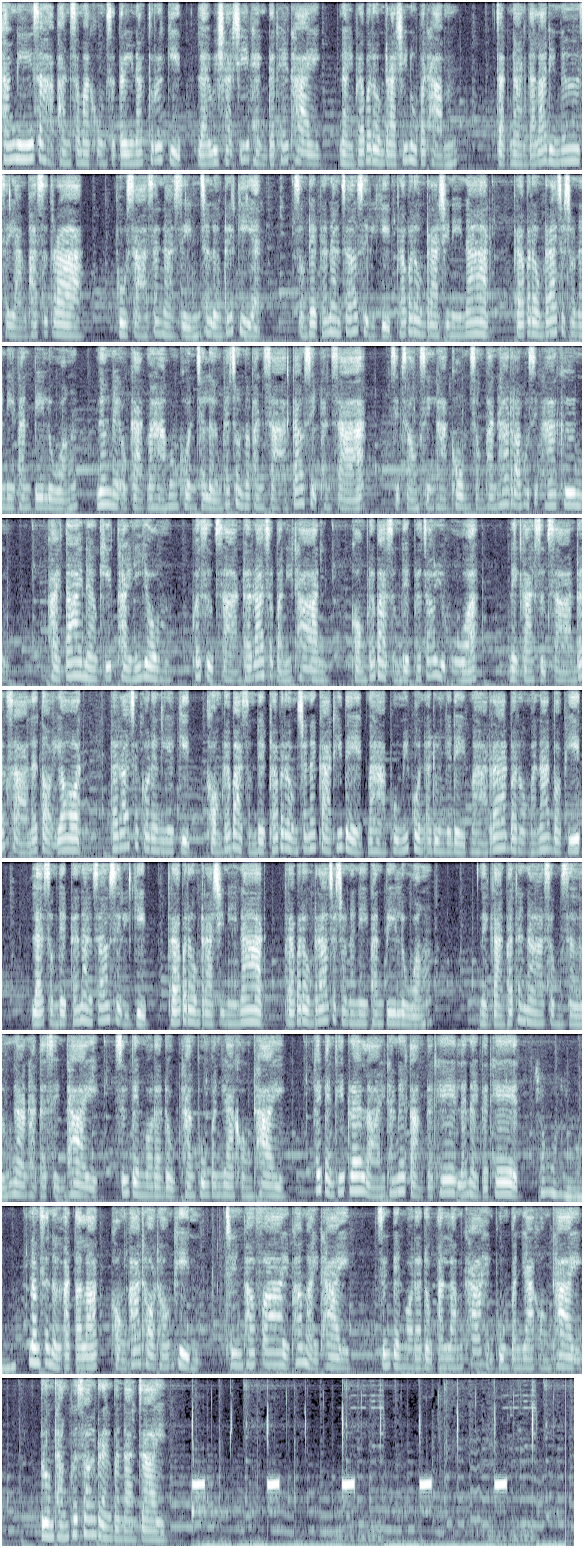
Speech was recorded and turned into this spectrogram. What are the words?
ทั้งนี้สหพันธ์สมาคมสตรีนักธุรกิจ และวิชาชีพแห่งประเทศไทย ในพระบรมราชินูปถัมภ์จัดงานกาลาดินเนอร์ สยามพัสตราภูษาสง่าสินเฉลิมพระเกียรติ สมเด็จพระนางเจ้าสิริกิติ์พระบรมราชินีนาถพระบรมราชชนนีพันปีหลวง เนื่องในโอกาสมหามงคลเฉลิมพระชนมพรรษา 90 พรรษา 12 สิงหาคม 2565 ขึ้น ภายใต้แนวคิดไทยนิยม เพื่อสืบสารพระราชปณิธาน ของพระบาทสมเด็จพระเจ้าอยู่หัว ในการสืบสารรักษาและต่อยอด พระราชกรณียกิจ ของพระบาทสมเด็จพระบรมชนากาธิเบศรมหาภูมิพลอดุลยเดชมหาราชบรมนาถบพิตรและสมเด็จพระนางเจ้าสิริกิติ์พระบรมราชินีนาถพระบรมราชชนนีพันปีหลวง ในการพัฒนาส่งเสริมงานหัตถศิลป์ไทย ซึ่งเป็นมรดกทางภูมิปัญญาของไทย ให้เป็นที่แพร่หลายทั้งในต่างประเทศและในประเทศ ช่องวังหลวงนำเสนออัตลักษณ์ของผ้าทอท้องถิ่น เช่นผ้าฝ้าย ผ้าไหมไทย ซึ่งเป็นมรดกอันล้ำค่าแห่งภูมิปัญญาของไทย รวมทั้งเพื่อสร้างแรงบันดาลใจ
